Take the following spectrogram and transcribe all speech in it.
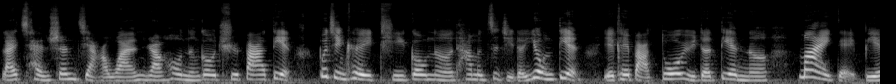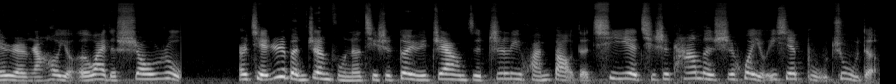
来产生甲烷，然后能够去发电。不仅可以提供呢他们自己的用电，也可以把多余的电呢卖给别人，然后有额外的收入。而且日本政府呢，其实对于这样子致力环保的企业，其实他们是会有一些补助的。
